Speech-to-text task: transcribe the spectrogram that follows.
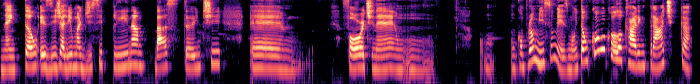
Né? Então, exige ali uma disciplina bastante é, forte, né? Um, um, um compromisso mesmo. Então, como colocar em prática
